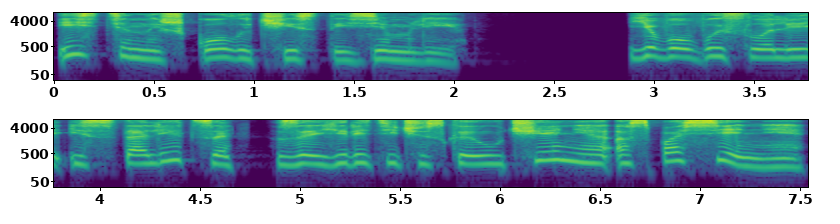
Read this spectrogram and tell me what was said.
истинной школы чистой земли. Его выслали из столицы за еретическое учение о спасении,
